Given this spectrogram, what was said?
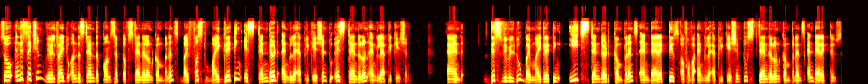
So in this section, we will try to understand the concept of standalone components by first migrating a standard Angular application to a standalone Angular application. And this we will do by migrating each standard components and directives of our Angular application to standalone components and directives.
